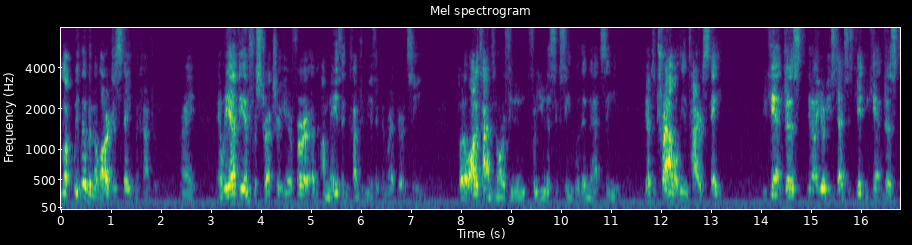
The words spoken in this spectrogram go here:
Look, we live in the largest state in the country, right? And we have the infrastructure here for an amazing country music and red dirt scene. But a lot of times, in order for you for you to succeed within that scene, you have to travel the entire state. You can't just, you know, you're an East Texas kid. You can't just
